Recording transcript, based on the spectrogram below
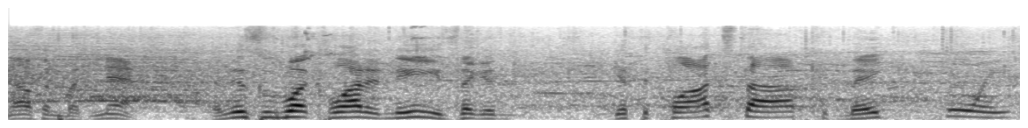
Nothing but net. And this is what Kalida needs. They can get the clock stopped, make points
